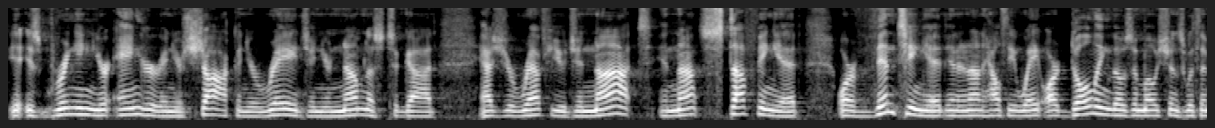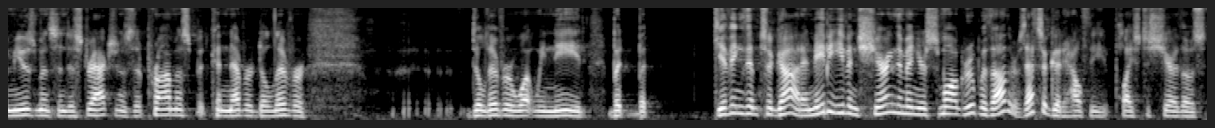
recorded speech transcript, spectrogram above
is bringing your anger and your shock and your rage and your numbness to God as your refuge and not, and not stuffing it or venting it in an unhealthy way or dulling those emotions with amusements and distractions that promise but can never deliver, deliver what we need. But, but giving them to God and maybe even sharing them in your small group with others. That's a good, healthy place to share those,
